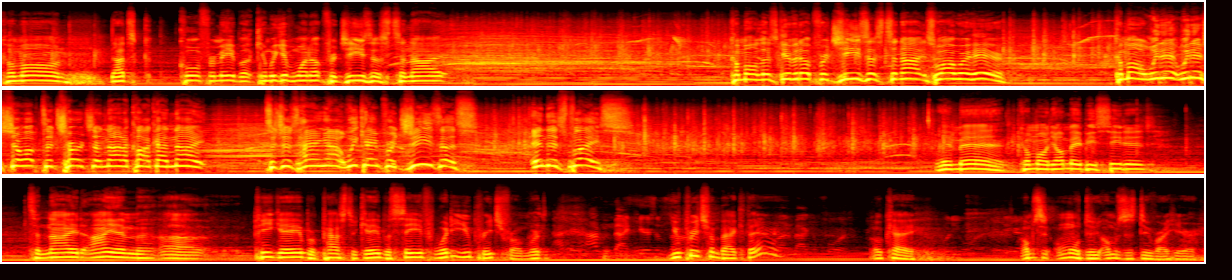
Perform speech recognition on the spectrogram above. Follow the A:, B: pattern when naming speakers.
A: Come on. That's cool for me, but can we give one up for Jesus tonight? Come on, let's give it up for Jesus tonight. It's why we're here. Come on, we didn't we didn't show up to church at nine o'clock at night to just hang out. We came for Jesus in this place. Amen. Come on, y'all may be seated tonight. I am uh, P. Gabe or Pastor Gabe Asif. Where do you preach from? Where, you preach from back there? Okay. I'm just I'm gonna do I'm gonna just do right here.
